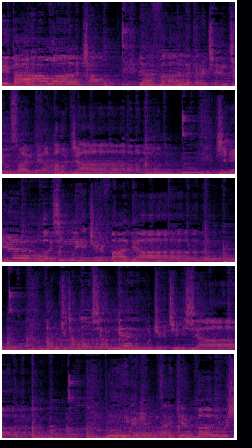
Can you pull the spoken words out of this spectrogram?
你把我炒，呀，发了点钱就算了账。十月我心里直发凉。玩具厂老乡也不知去向，一个人在天河路上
